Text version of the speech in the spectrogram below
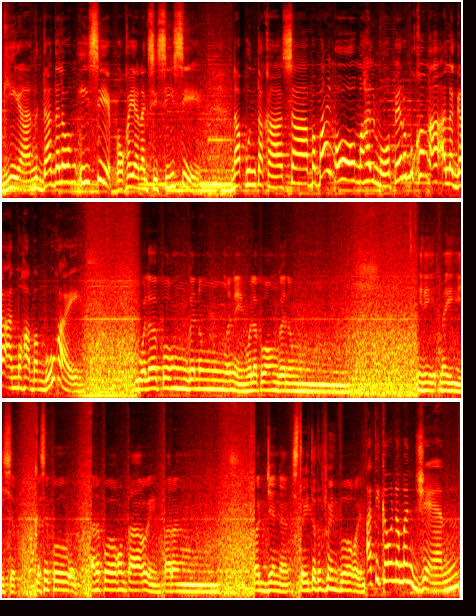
Gian, nagdadalawang isip o kaya nagsisisi. Napunta ka sa babaeng oo, mahal mo, pero mukhang aalagaan mo habang buhay. Wala po akong ganong, ano eh, wala po akong ganong ini naiisip. Kasi po, ano po akong tao eh, parang pag dyan na, straight to the point po ako eh. At ikaw naman, Jen,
